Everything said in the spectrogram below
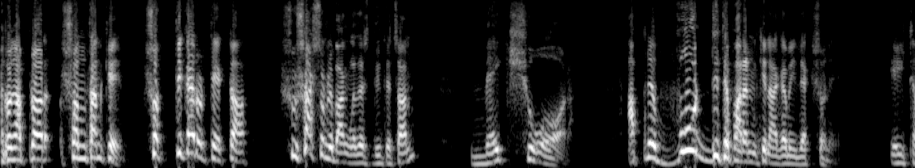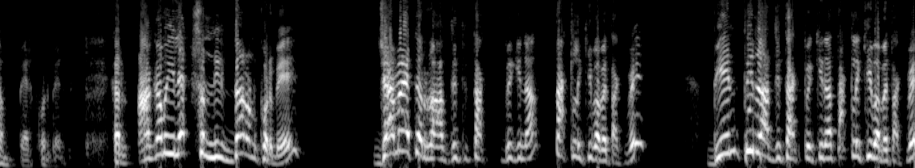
এবং আপনার সন্তানকে সত্যিকার অর্থে একটা সুশাসনে বাংলাদেশ দিতে চান মেক শিওর আপনি ভোট দিতে পারেন কিনা আগামী ইলেকশনে এইটা বের করবেন। কারণ আগামী ইলেকশন নির্ধারণ করবে জামায়াতের রাজনীতি থাকবে কিনা, থাকলে কীভাবে থাকবে? বিএনপির রাজনীতি থাকবে কিনা, থাকলে কীভাবে থাকবে?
